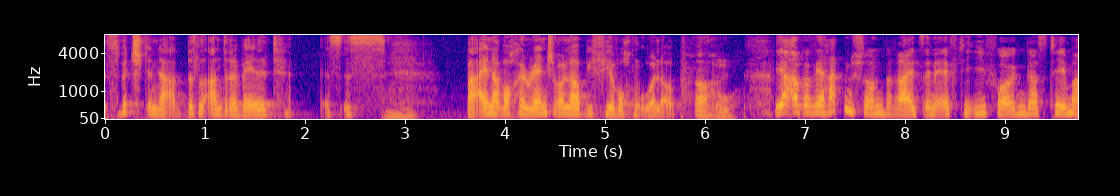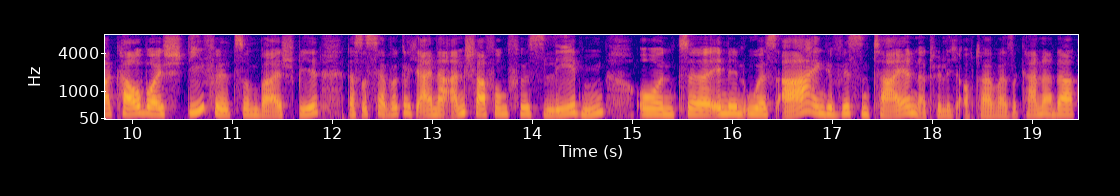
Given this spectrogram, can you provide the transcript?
switcht in eine ein bisschen andere Welt. Es ist. Mhm bei einer Woche Ranchurlaub wie vier Wochen Urlaub. Oh. Oh. Ja, aber wir hatten schon bereits in FTI-Folgen das Thema Cowboy-Stiefel zum Beispiel. Das ist ja wirklich eine Anschaffung fürs Leben. Und äh, in den USA, in gewissen Teilen, natürlich auch teilweise Kanada,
